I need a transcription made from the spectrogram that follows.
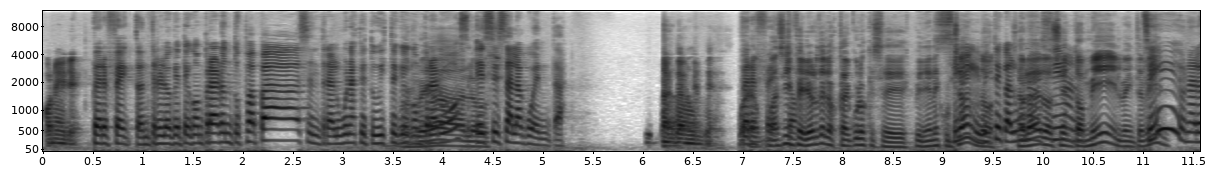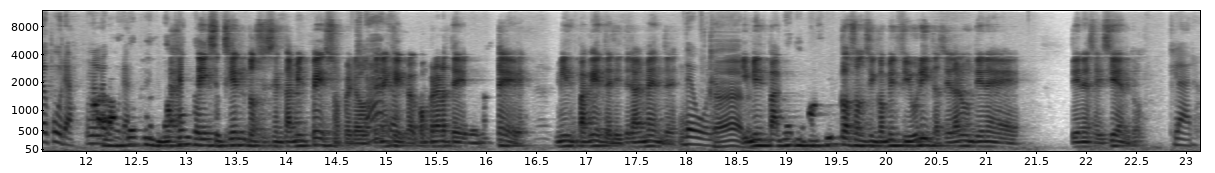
ponele. Perfecto, entre lo que te compraron tus papás, entre algunas que tuviste que Los comprar vos, regalos. es esa la cuenta. Exactamente. Bueno, Perfecto. más inferior de los cálculos que se venían escuchando. viste que se habla de algunos decían- 200 mil, 20 Sí, mil. una locura, una locura. La gente dice 160 mil pesos, pero Claro. tenés que comprarte, no sé, mil paquetes literalmente. De una, Claro. Y mil paquetes por 5 son 5 mil figuritas, y el álbum tiene, tiene 600. claro,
